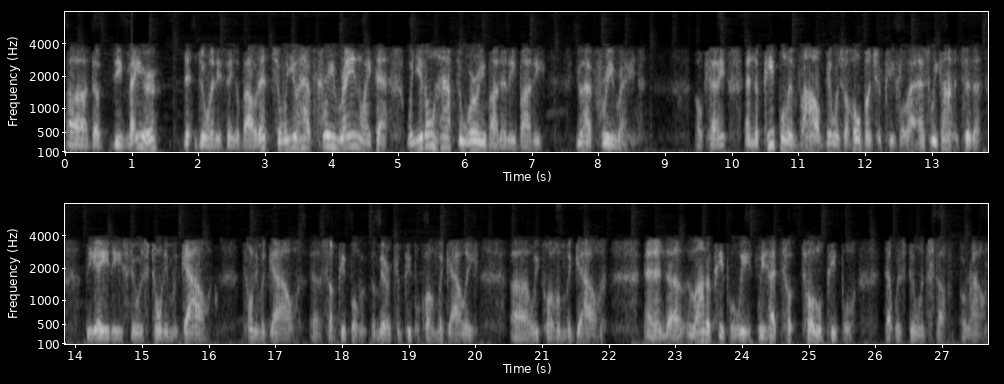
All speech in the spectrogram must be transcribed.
Uh, the the mayor didn't do anything about it. So when you have free reign like that, when you don't have to worry about anybody, you have free reign. Okay, and the people involved, there was a whole bunch of people. As we got into the the 80s, there was Tony McGow, Tony McGow. Uh, some people, American people, call him McGalley. Uh, we call him McGow, and uh, a lot of people. We we had to- total people that was doing stuff around,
